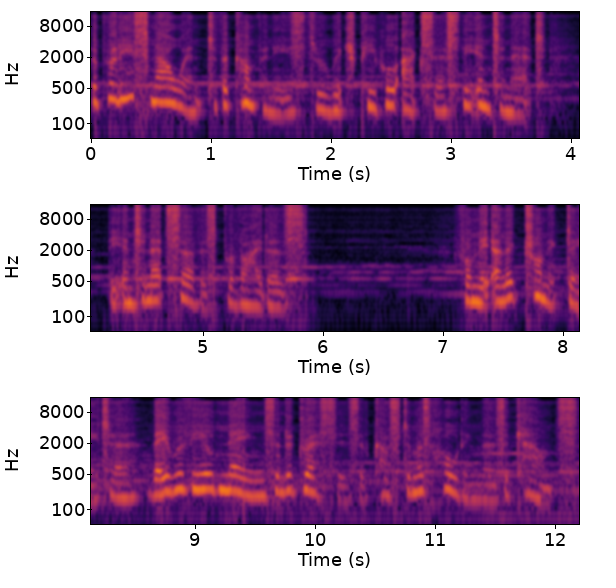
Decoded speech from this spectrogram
the police now went to the companies through which people access the internet, the internet service providers. From the electronic data, they revealed names and addresses of customers holding those accounts.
